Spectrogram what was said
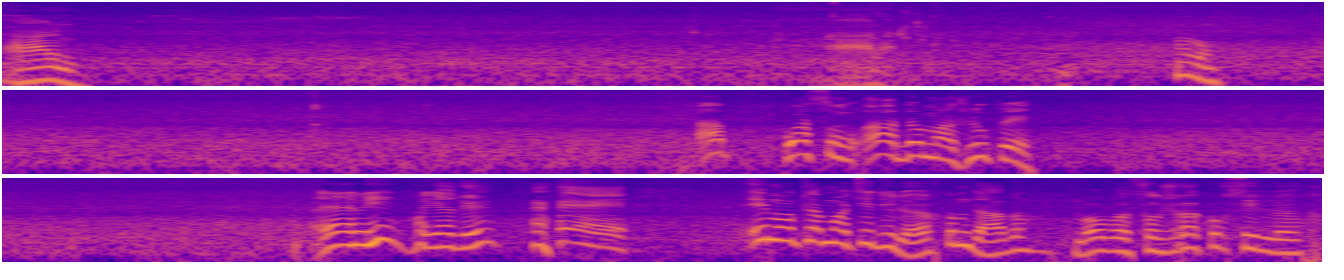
Calme. Voilà. Ah bon. Hop, poisson. Ah, dommage, loupé. Eh oui, regardez. Il manque la moitié du leurre, comme d'hab. Bon, il faut que je raccourcisse le leurre.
